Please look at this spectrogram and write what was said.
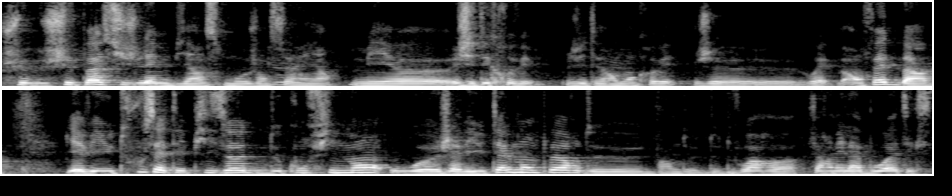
Je, je sais pas si je l'aime bien ce mot, j'en sais rien. Mais euh, j'étais crevée. J'étais vraiment crevée. Je, ouais. En fait, bah, il y avait eu tout cet épisode de confinement où euh, j'avais eu tellement peur de, de, devoir euh, fermer la boîte, etc.,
